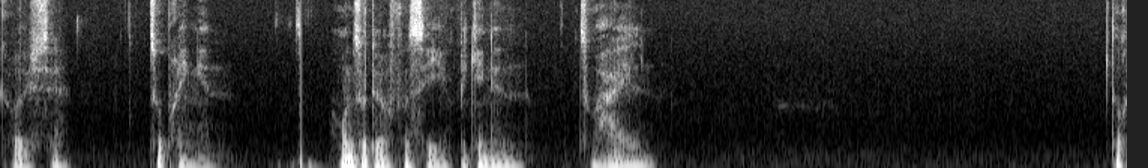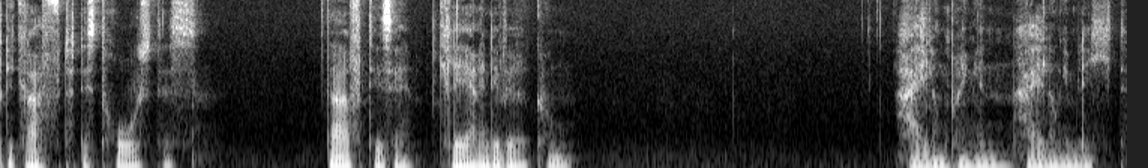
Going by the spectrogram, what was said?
Größe zu bringen. Und so dürfen sie beginnen zu heilen. Durch die Kraft des Trostes darf diese klärende Wirkung Heilung bringen, Heilung im Licht.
